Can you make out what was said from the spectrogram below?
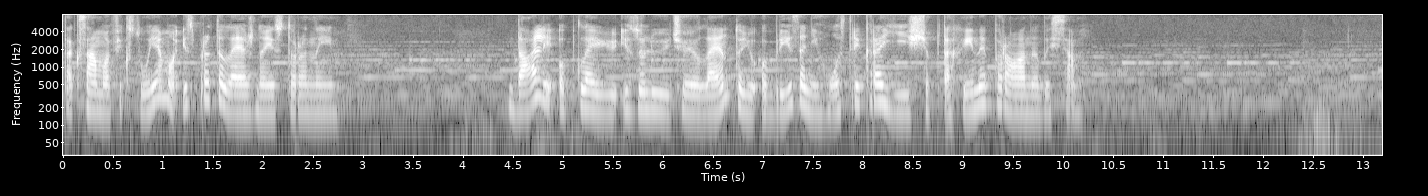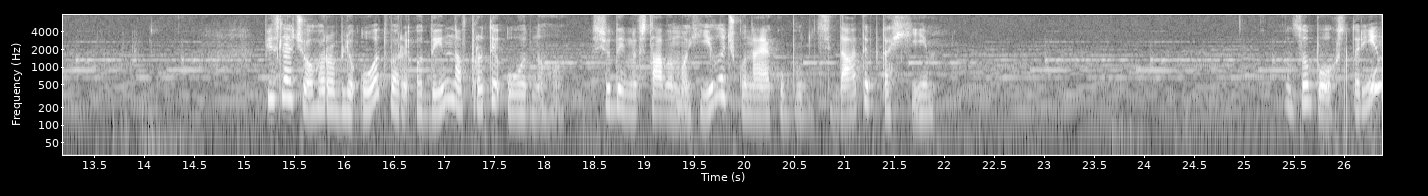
Так само фіксуємо і з протилежної сторони. Далі обклеюю ізолюючою лентою обрізані гострі краї, щоб птахи не поранилися. Після чого роблю отвори один навпроти одного. Сюди ми вставимо гілочку, на яку будуть сідати птахи. З обох сторін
